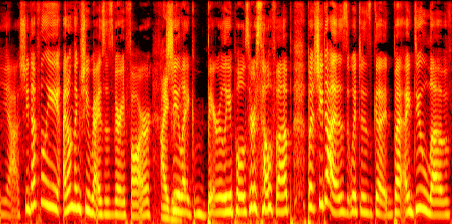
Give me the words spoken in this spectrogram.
Yeah, she definitely I don't think she rises very far. I She like barely pulls herself up, but she does, which is good. But I do love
